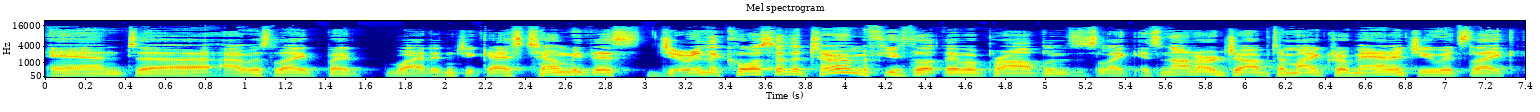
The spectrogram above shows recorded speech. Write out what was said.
And uh, I was like, but why didn't you guys tell me this during the course of the term if you thought there were problems? It's like, it's not our job to micromanage you. It's like,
